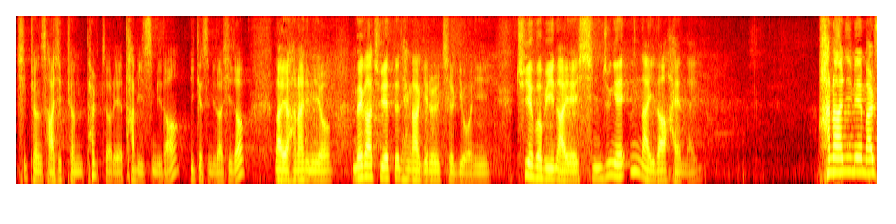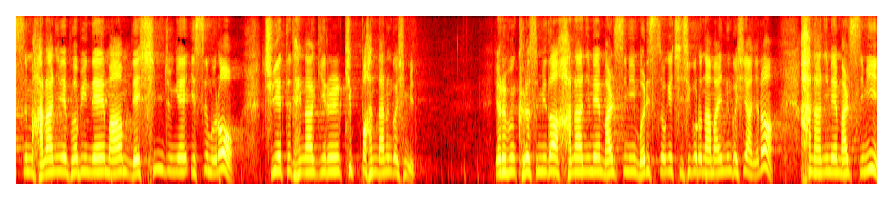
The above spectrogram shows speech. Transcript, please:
시편 40편 8절에 답이 있습니다. 읽겠습니다. 시작. 나의 하나님이여 내가 주의 뜻 행하기를 즐기오니 주의 법이 나의 심중에 있나이다 하였나이. 하나님의 말씀, 하나님의 법이 내 마음, 내 심중에 있으므로 주의 뜻 행하기를 기뻐한다는 것입니다. 여러분 그렇습니다. 하나님의 말씀이 머릿속에 지식으로 남아 있는 것이 아니라 하나님의 말씀이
